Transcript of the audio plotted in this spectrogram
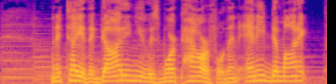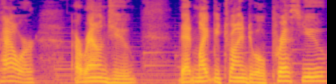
I'm going to tell you that God in you is more powerful than any demonic power around you that might be trying to oppress you,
